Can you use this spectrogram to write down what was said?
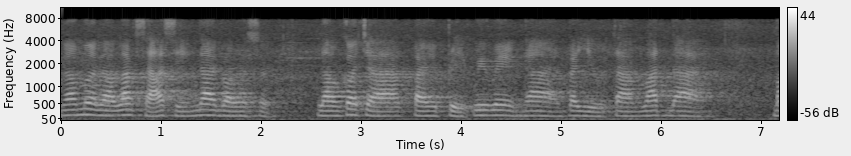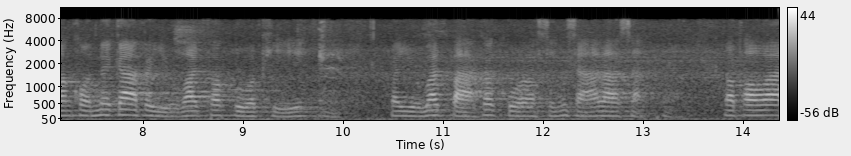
แล้วเมื่อเรารักษาศีลได้บริสุทธิ์ เราก็จะไปปลีกวิเวกได้ไปอยู่ตามวัดได้ บางคนไม่กล้าไปอยู่วัดเพราะกลัวผี ไปอยู่วัดป่าก็กลัวสิงสาราสัตว์ก็เพราะว่า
